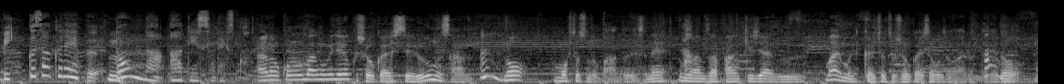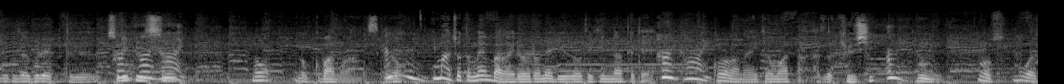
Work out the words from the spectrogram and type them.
ビッグ・ザ・グレープ、どんなアーティストですか？あのこの番組でよく紹介しているウムさんの、もう一つのバンドですね「ウム・ザ・パンキー・ジャブ」前も一回ちょっと紹介したことがあるんだけどビッグ・ザ・グレープという3ピース、はいはいはいのロックバンドなんですけど、うん、今はちょっとメンバーがいろいろね流動的になってて、はいはい、コロナの影響もあった活動休止、うん、うん、もう僕は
